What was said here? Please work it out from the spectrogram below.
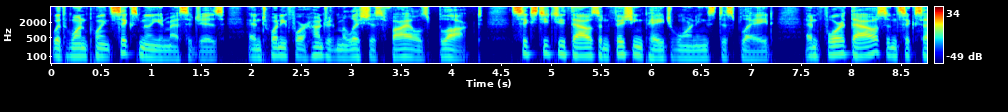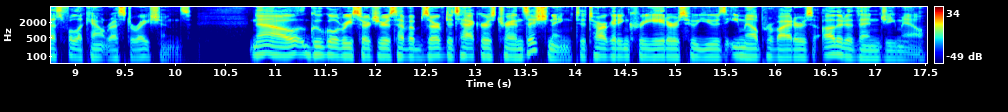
with 1.6 million messages and 2,400 malicious files blocked, 62,000 phishing page warnings displayed, and 4,000 successful account restorations. Now, Google researchers have observed attackers transitioning to targeting creators who use email providers other than Gmail,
